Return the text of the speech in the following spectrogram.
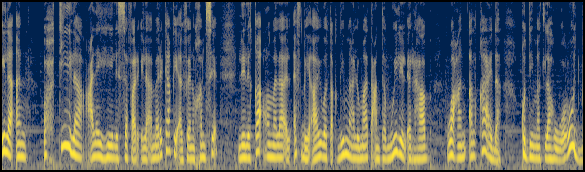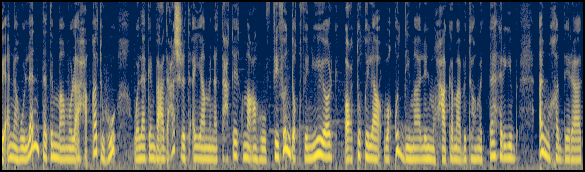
إلى أن أحتيل عليه للسفر إلى أمريكا في 2005 للقاء عملاء ال FBI وتقديم معلومات عن تمويل الإرهاب وعن القاعدة. قدمت له وعود بأنه لن تتم ملاحقته ولكن بعد عشرة أيام من التحقيق معه في فندق في نيويورك اعتقل وقدم للمحاكمة بتهمة تهريب المخدرات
